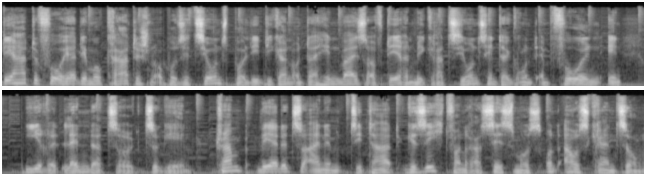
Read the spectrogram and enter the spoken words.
Der hatte vorher demokratischen Oppositionspolitikern unter Hinweis auf deren Migrationshintergrund empfohlen, in ihre Länder zurückzugehen. Trump werde zu einem, Zitat, Gesicht von Rassismus und Ausgrenzung,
